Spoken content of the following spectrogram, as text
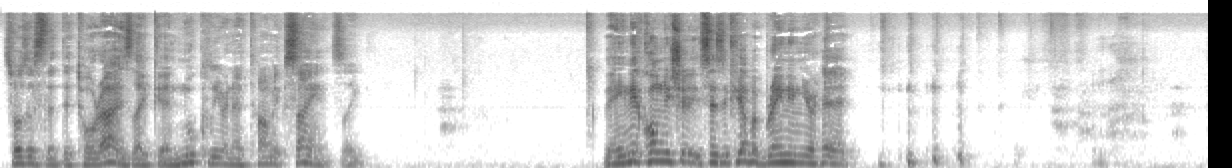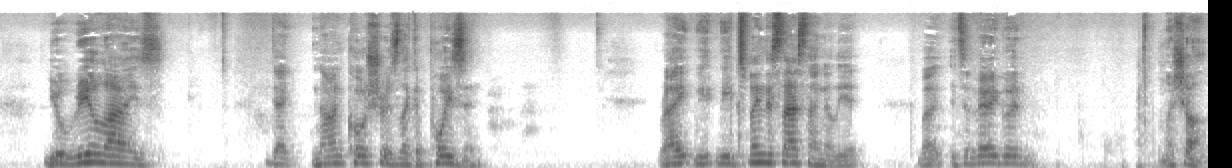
So us that the Torah is like a nuclear and atomic science. Like it says, if you have a brain in your head, you'll realize that non-kosher is like a poison. Right? We, we explained this last time, Elliot, but it's a very good mashal.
